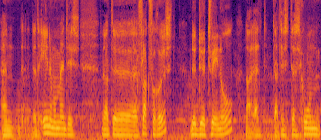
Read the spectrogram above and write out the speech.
En dat ene moment is dat eh, vlak voor rust, de, de 2-0. Nou, dat, dat, is, dat is gewoon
